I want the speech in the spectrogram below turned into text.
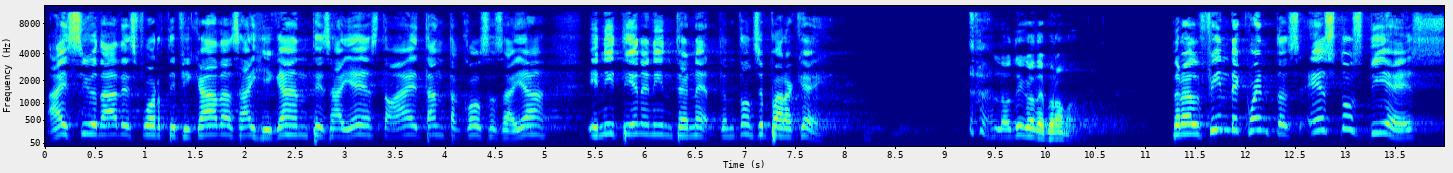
Hay ciudades fortificadas, hay gigantes, hay esto, hay tantas cosas allá y ni tienen internet. Entonces, ¿para qué? Lo digo de broma. Pero al fin de cuentas, estos diez,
